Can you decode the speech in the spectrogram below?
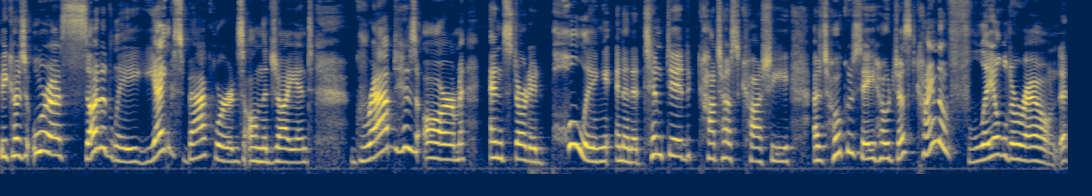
because Ura suddenly yanks backwards on the giant, grabbed his arm, and started pulling in an attempted katasukashi as Hokuseiho just kind of flailed around.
